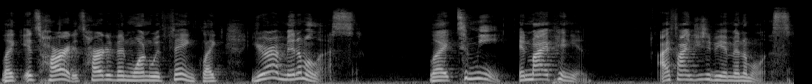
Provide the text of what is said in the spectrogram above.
Like it's hard. It's harder than one would think. Like you're a minimalist. Like to me in my opinion i find you to be a minimalist.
